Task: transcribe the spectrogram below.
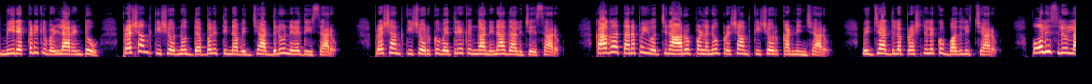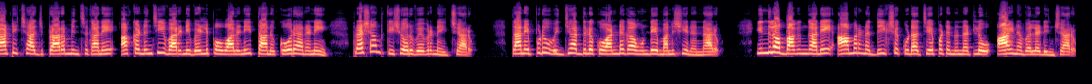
మీరెక్కడికి వెళ్ళారంటూ ప్రశాంత్ కిషోర్ను దెబ్బలు తిన్న విద్యార్థులు నిలదీశారు. ప్రశాంత్ కిషోర్కు వ్యతిరేకంగా నినాదాలు చేశారు. కాగా తనపై వచ్చిన ఆరోపణలను ప్రశాంత్ కిషోర్ ఖండించారు. విద్యార్థుల ప్రశ్నలకు బదులిచ్చారు. పోలీసులు లాఠీచార్జ్ ప్రారంభించగానే అక్కడి నుంచి వారిని వెళ్ళిపోవాలని తాను కోరానని ప్రశాంత్ కిషోర్ వివరణ ఇచ్చారు. తానెప్పుడూ విద్యార్థులకు అండగా ఉండే మనిషినన్నారు. ఇందులో భాగంగానే ఆమరణ దీక్ష కూడా చేపట్టనున్నట్లు ఆయన వెల్లడించారు.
